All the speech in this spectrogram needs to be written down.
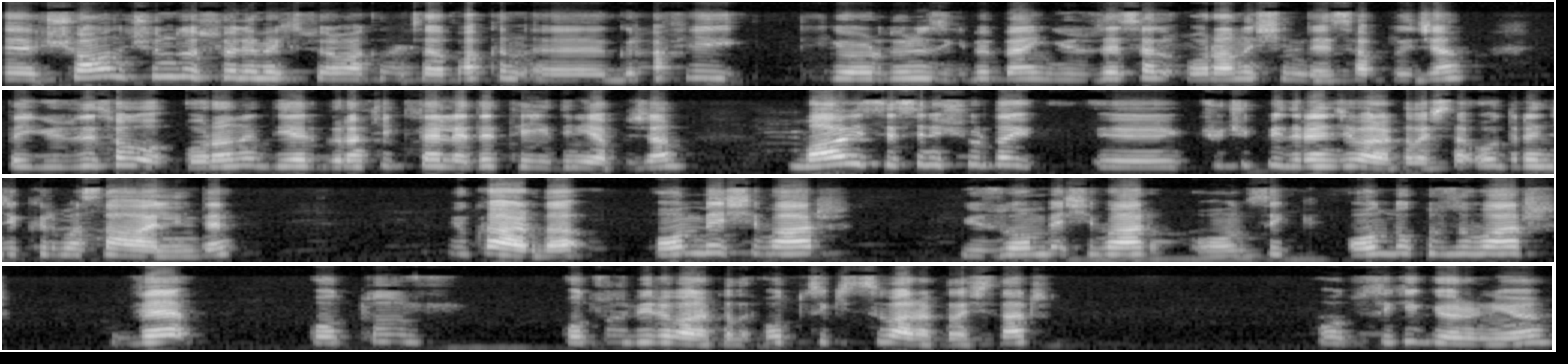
E, şu an şunu da söylemek istiyorum arkadaşlar. Bakın e, grafiği gördüğünüz gibi ben yüzdesel oranı şimdi hesaplayacağım. Ve yüzdesel oranı diğer grafiklerle de teyidini yapacağım. Mavi sesinin şurada e, küçük bir direnci var arkadaşlar. O direnci kırması halinde. Yukarıda 15'i var. 115'i var. 18, 19'u var. Ve 30 31'i var arkadaşlar. 32'si var arkadaşlar. 32 görünüyor.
